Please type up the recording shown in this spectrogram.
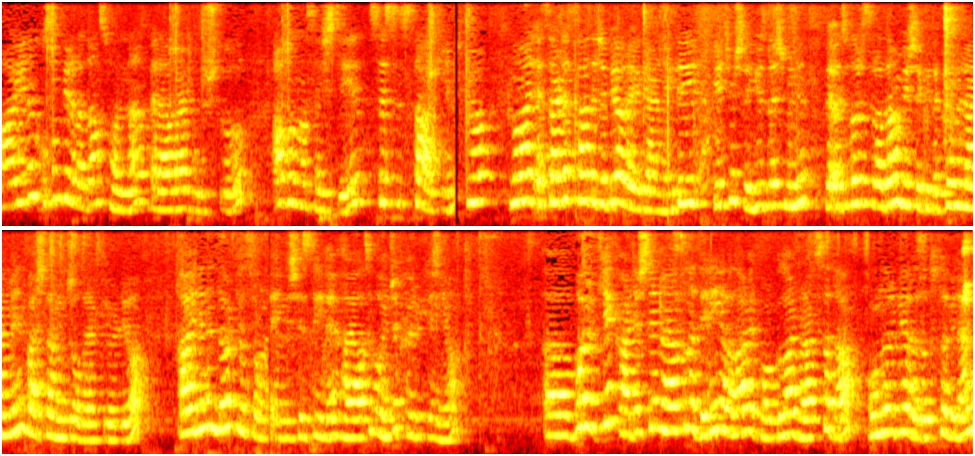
Ailenin uzun bir aradan sonra beraber buluştuğu, ablanın seçtiği, sessiz sakin. Noel eserde sadece bir araya gelmeyi değil, geçmişle yüzleşmenin ve acıları sıradan bir şekilde kabullenmenin başlangıcı olarak görülüyor. Ailenin 4 yıl sonra endişesiyle hayatı boyunca körükleniyor. Ee, Bu öfke kardeşlerin hayatına derin yaralar ve korkular bıraksa da onları bir arada tutabilen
